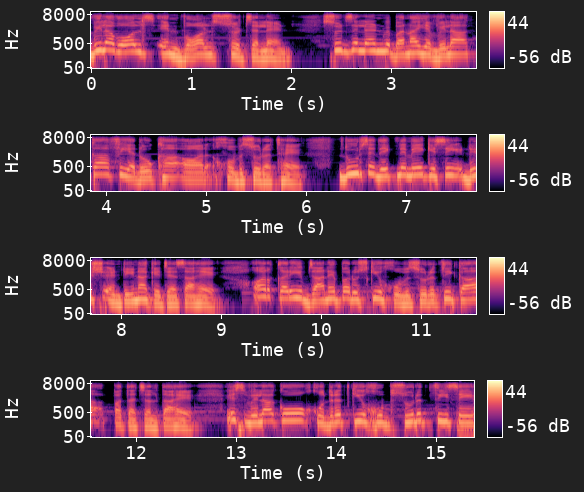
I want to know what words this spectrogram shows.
Villa Vals in Vals Switzerland Switzerland में बना यह विला काफ़ी अनोखा और खूबसूरत है। दूर से देखने में किसी डिश एंटीना के जैसा है और करीब जाने पर उसकी खूबसूरती का पता चलता है। इस विला को कुदरत की खूबसूरती से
